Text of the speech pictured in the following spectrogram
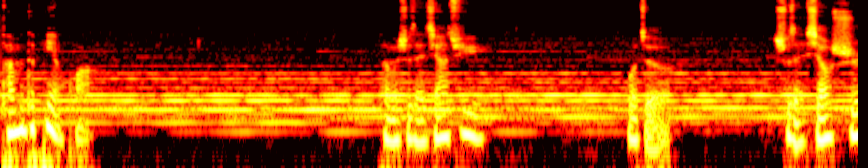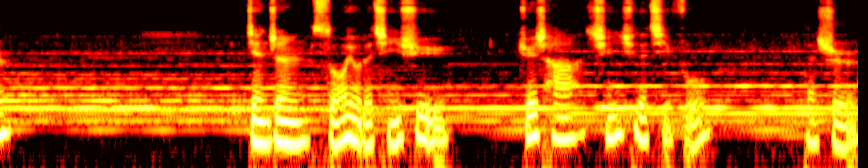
他们的变化。他们是在加剧，或者是在消失。见证所有的情绪，觉察情绪的起伏。但是，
